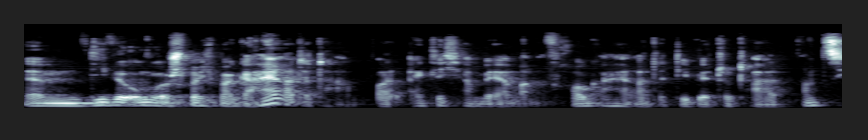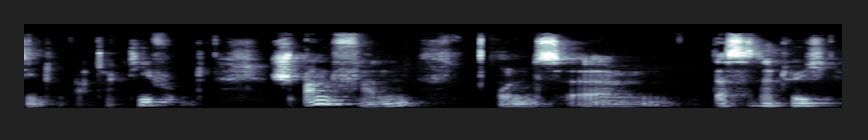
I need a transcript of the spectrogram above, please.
ähm, die wir ursprünglich mal geheiratet haben. Weil eigentlich haben wir ja mal eine Frau geheiratet, die wir total anziehend und attraktiv und spannend fanden. Und ähm, das ist natürlich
